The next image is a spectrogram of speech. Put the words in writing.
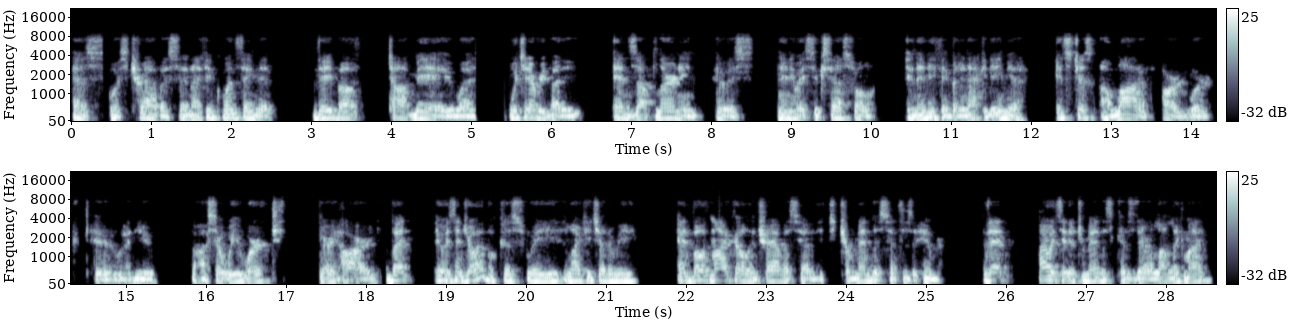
as was travis and i think one thing that they both taught me was which everybody ends up learning who is in any way successful in anything, but in academia, it's just a lot of hard work too. And you, uh, so we worked very hard, but it was enjoyable because we liked each other. We, and both Michael and Travis have tremendous senses of humor that I would say they're tremendous because they're a lot like mine,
